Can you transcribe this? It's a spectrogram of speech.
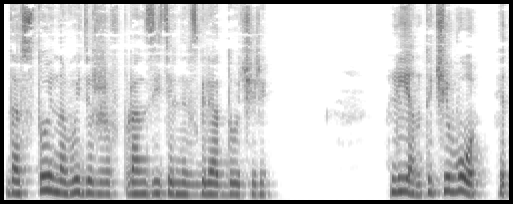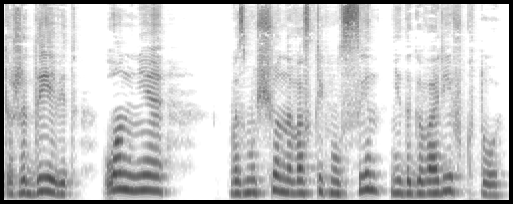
достойно выдержав пронзительный взгляд дочери. «Лен, ты чего? Это же Дэвид. Он не...» — возмущенно воскликнул сын, не договорив, кто.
